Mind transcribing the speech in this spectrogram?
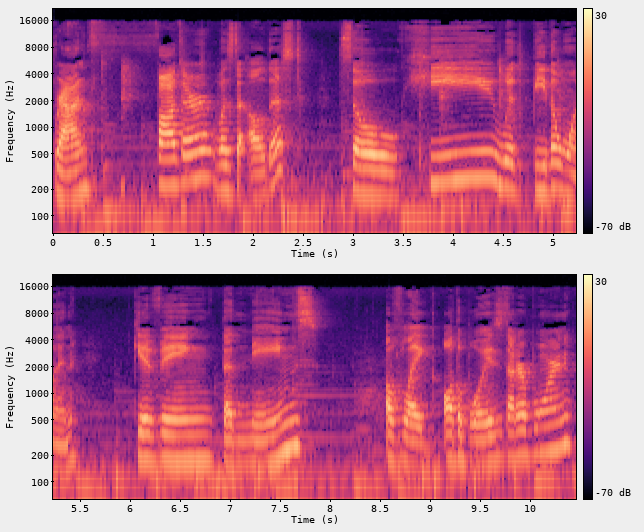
grandfather was the eldest, so he would be the one giving the names of like all the boys that are born.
